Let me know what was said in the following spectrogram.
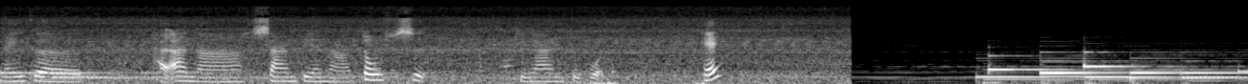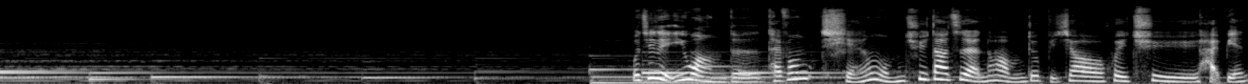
每一个海岸啊、山边啊，都是平安度过的。OK。我记得以往的台风前，我们去大自然的话，我们就比较会去海边。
